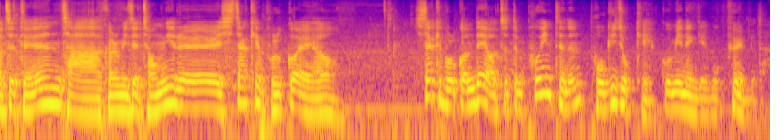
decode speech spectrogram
어쨌든 자 그럼 이제 정리를 시작해 볼 거예요. 시작해 볼 건데 어쨌든 포인트는 보기 좋게 꾸미는 게 목표입니다.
